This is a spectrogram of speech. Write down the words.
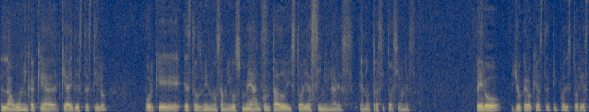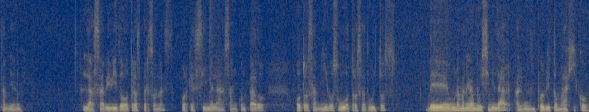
la única que, que hay de este estilo, porque estos mismos amigos me han contado historias similares en otras situaciones, pero yo creo que este tipo de historias también las ha vivido otras personas, porque sí me las han contado otros amigos u otros adultos de una manera muy similar, algún pueblito mágico,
